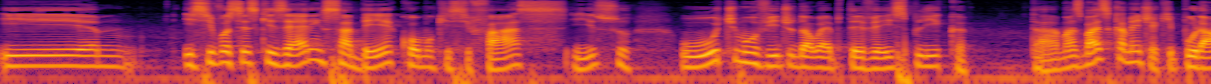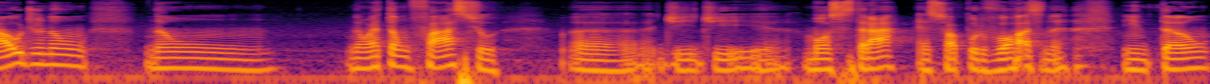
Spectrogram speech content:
E, e se vocês quiserem saber como que se faz isso, o último vídeo da Web TV explica, tá? Mas basicamente aqui por áudio não não não é tão fácil uh, de, de, mostrar, é só por voz, né? Então,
